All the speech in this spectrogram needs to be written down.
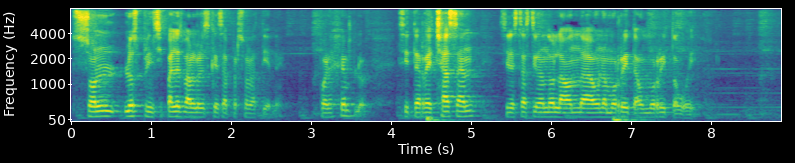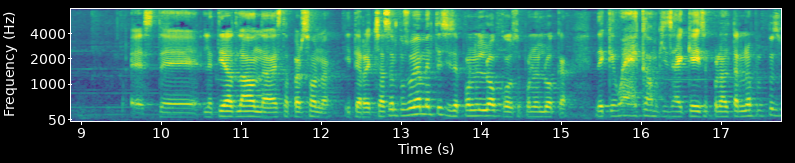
son los principales valores que esa persona tiene. Por ejemplo, si te rechazan, si le estás tirando la onda a una morrita, a un morrito, güey. Este, le tiras la onda a esta persona y te rechazan, pues obviamente si se pone loco se pone loca, de que, güey, ¿cómo quién sabe qué? Y se pone alterno, pues, pues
